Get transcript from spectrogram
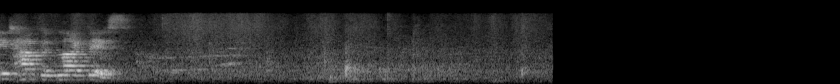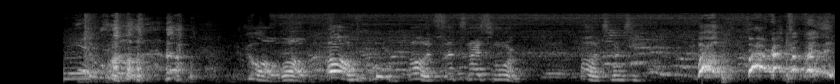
It happened like this. Oh, whoa. Oh, ooh, oh, it's, it's nice and warm. Oh, it's nice and... Oh, oh, Rex, I'm crazy!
